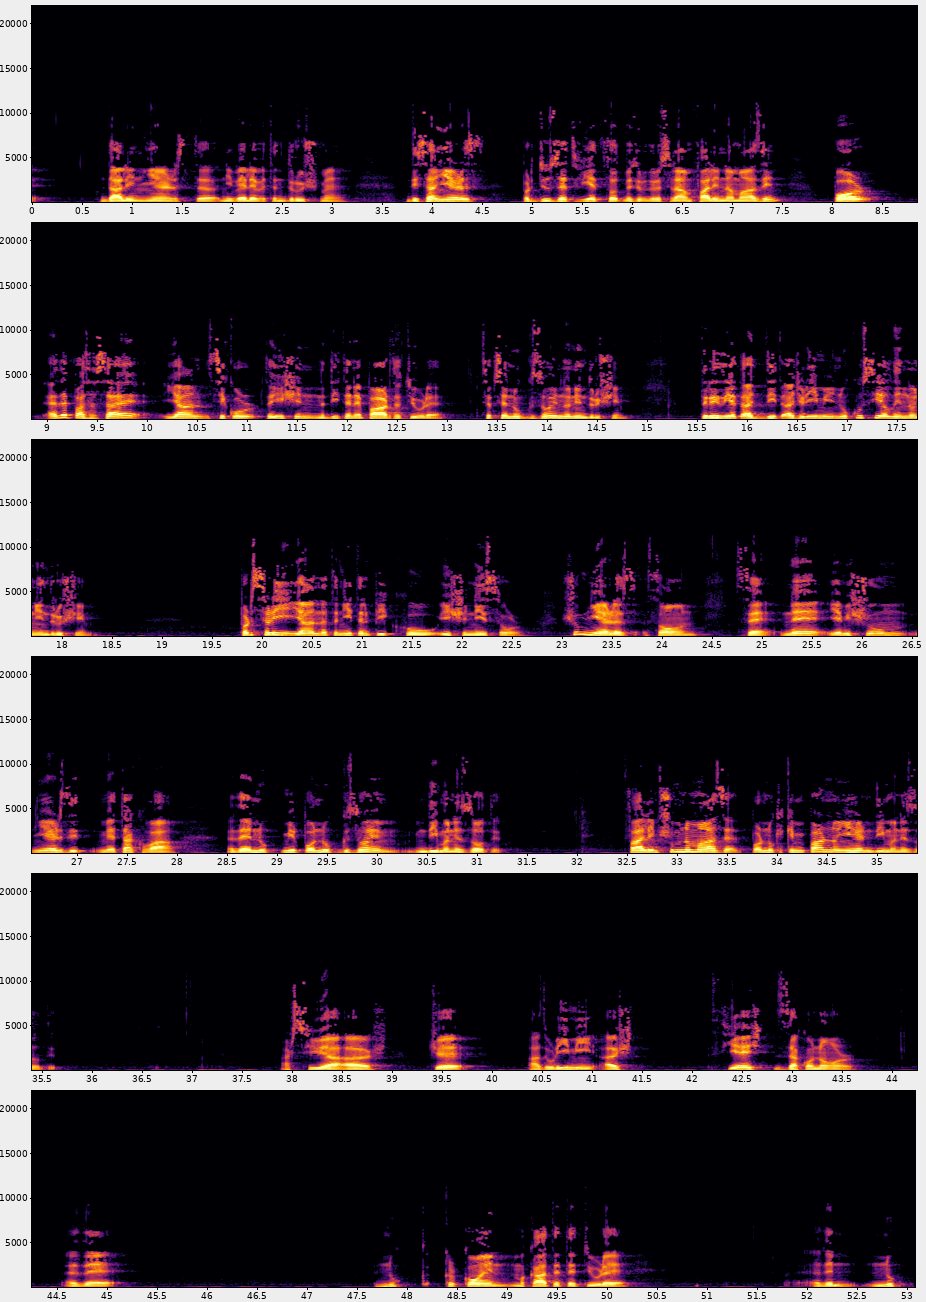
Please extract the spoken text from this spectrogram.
dalin njerëz të niveleve të ndryshme. Disa njerëz për 40 vjet thot Mesihu i Premtuar alejhi selam falin namazin, por edhe pas asaj janë sikur të ishin në ditën e parë të tyre, sepse nuk gëzojnë ndonjë ndryshim. 30 ditë agjërimi nuk u sjellin ndonjë ndryshim. Përsëri janë në të njëjtën pikë ku ishin nisur. Shumë njerëz thonë se ne jemi shumë njerëz me takva dhe nuk mirëpo nuk gëzojmë ndihmën e Zotit. Falim shumë namaze, por nuk e kemi parë ndonjëherë ndihmën e Zotit. Arsyeja është që adhurimi është thjesht zakonor dhe nuk kërkojnë mëkatet e tyre dhe nuk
